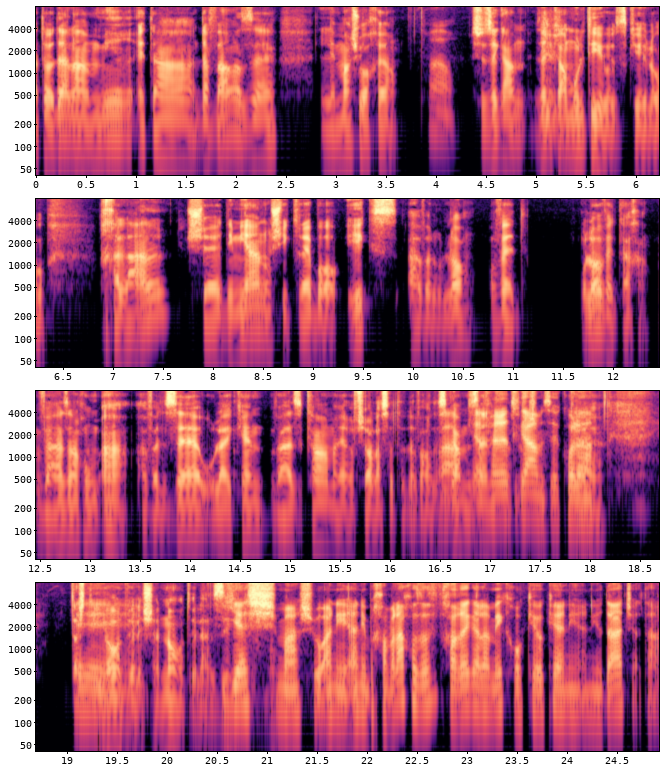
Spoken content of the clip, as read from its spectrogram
אתה יודע להמיר את הדבר הזה למשהו אחר. וואו. שזה גם, זה נקרא multi-use, כאילו. חלל שדמיינו שיקרה בו X, אבל הוא לא עובד. הוא לא עובד ככה. ואז אנחנו אומרים, אה, אבל זה אולי כן, ואז כמה מהר אפשר לעשות את הדבר הזה. אז גם זה נכנס. כי אחרת גם זה כל ה... תשתיות אה, ולשנות ולהזיז. יש משהו, אני, אני בכוונה חוזרת איתך רגע למיקרו, כי אוקיי, אני, אני יודעת שאתה,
